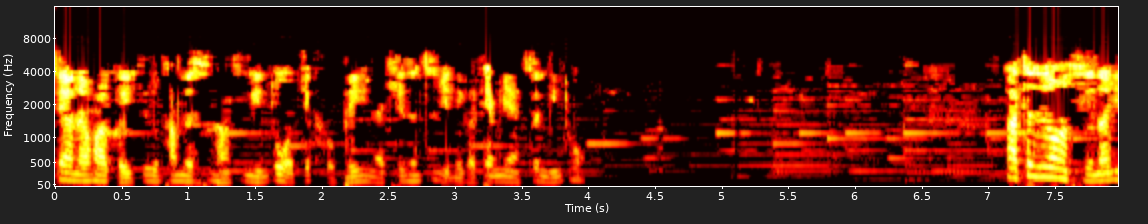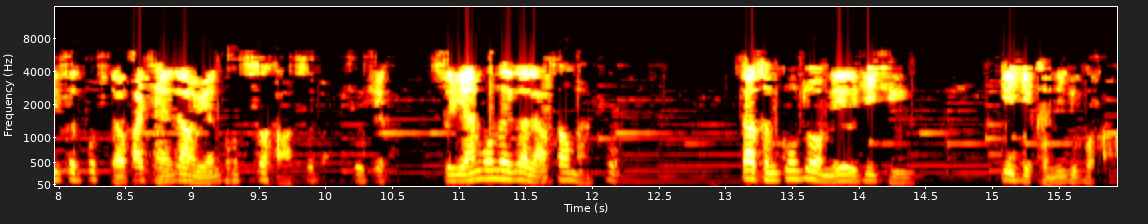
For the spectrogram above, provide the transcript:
这样的话可以记住他们的市场知名度及口碑，来提升自己的一个店面知名度。那症状十呢，就是不舍得花钱让员工吃好吃饱休息好，使员工的一个牢骚满腹，造成工作没有激情，业绩肯定就不好。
